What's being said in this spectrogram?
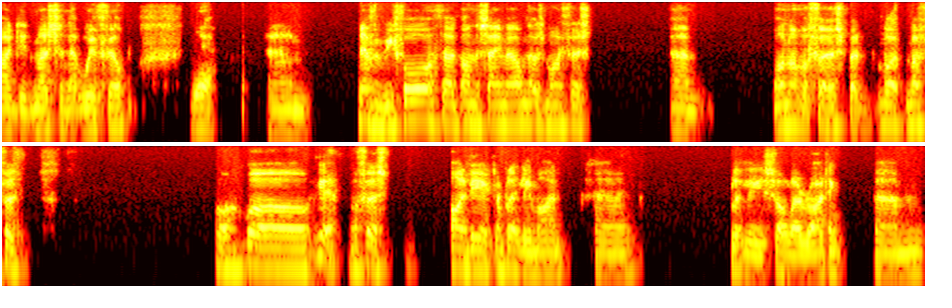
I did most of that with Phil. Yeah. Um, never before on the same album. That was my first. Um, well, not my first, but what my first. Well, well, yeah, my first idea completely mine, uh, completely solo writing. Um,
